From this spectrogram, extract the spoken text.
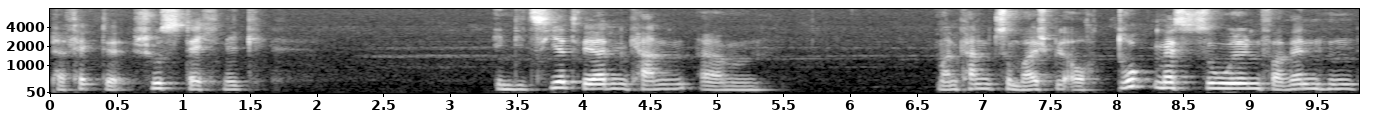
perfekte Schusstechnik indiziert werden kann. Ähm, man kann zum Beispiel auch Druckmesssohlen verwenden,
